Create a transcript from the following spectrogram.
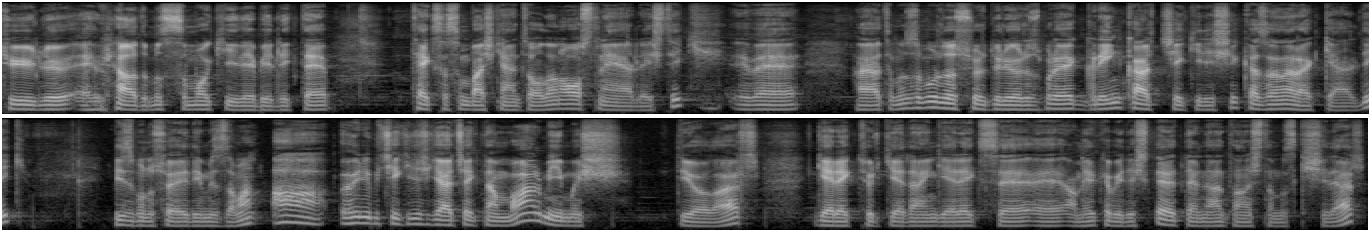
tüylü evladımız Smokey ile birlikte Texas'ın başkenti olan Austin'e yerleştik ve hayatımızı burada sürdürüyoruz. Buraya Green Card çekilişi kazanarak geldik. Biz bunu söylediğimiz zaman, aa öyle bir çekiliş gerçekten var mıymış diyorlar. Gerek Türkiye'den gerekse e, Amerika Birleşik Devletleri'nden tanıştığımız kişiler.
